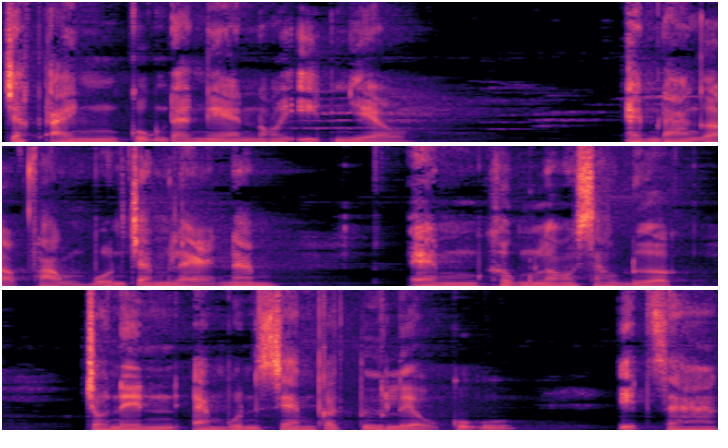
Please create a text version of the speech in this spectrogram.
chắc anh cũng đã nghe nói ít nhiều. Em đang ở phòng 405 em không lo sao được, cho nên em muốn xem các tư liệu cũ. Ít ra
